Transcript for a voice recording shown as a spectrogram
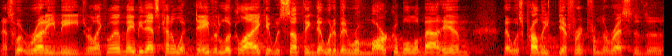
That's what ruddy means. We're like, well, maybe that's kind of what David looked like. It was something that would have been remarkable about him that was probably different from the rest of the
